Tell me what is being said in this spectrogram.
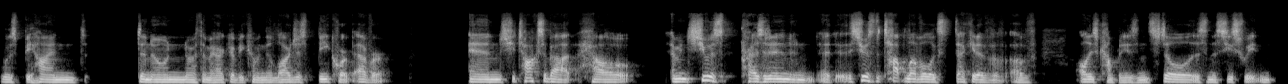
was behind Danone North America becoming the largest B Corp ever. And she talks about how, I mean, she was president and uh, she was the top level executive of, of all these companies and still is in the C suite. And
